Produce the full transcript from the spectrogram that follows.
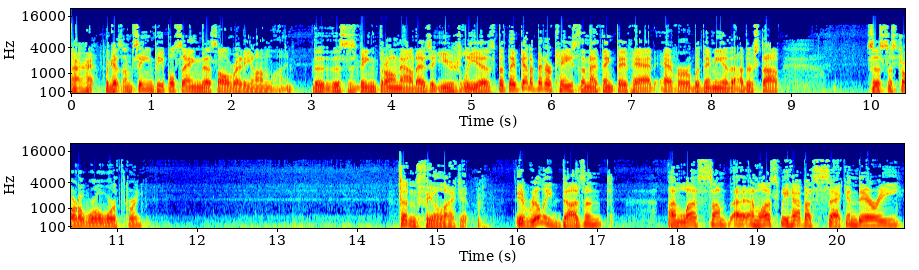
All right. Because I'm seeing people saying this already online. This is being thrown out as it usually is, but they've got a better case than I think they've had ever with any of the other stuff. Is this the start of World War III? Doesn't feel like it. It really doesn't, unless some unless we have a secondary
